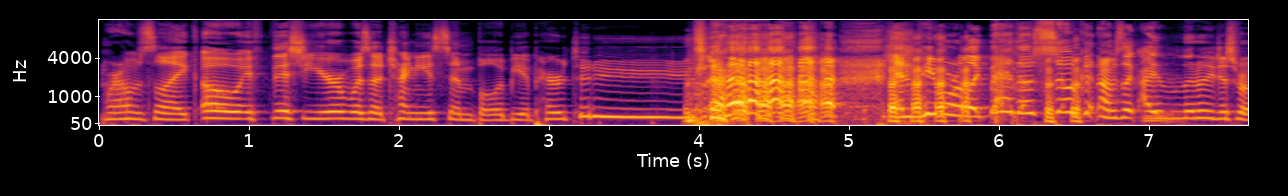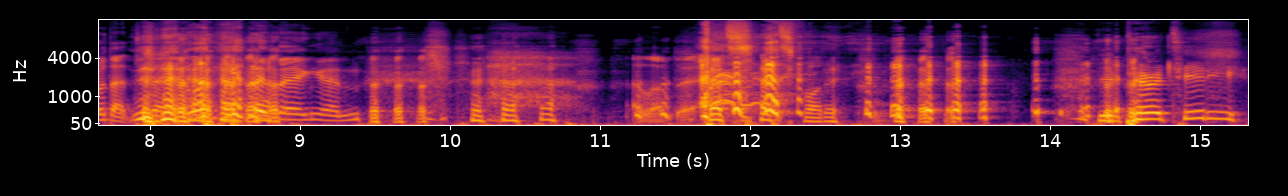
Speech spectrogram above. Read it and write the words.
where I was like, "Oh, if this year was a Chinese symbol, it'd be a pair of titties," and people were like, "Man, that's so good." I was like, "I literally just wrote that today," like, kind of thing, and I loved it. That's that's funny. the pair of titty.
